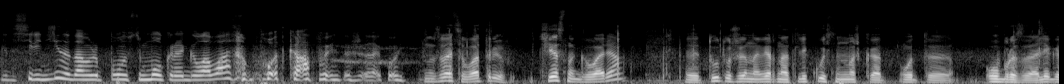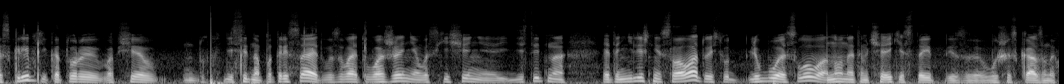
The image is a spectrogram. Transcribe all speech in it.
Где-то середина, там уже полностью мокрая голова, там пот капает уже такой. Называется в отрыв. Честно говоря, тут уже, наверное, отвлекусь немножко от, э, образа Олега Скрипки, который вообще действительно потрясает, вызывает уважение, восхищение. И действительно, это не лишние слова, то есть вот любое слово, оно на этом человеке стоит из вышесказанных.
